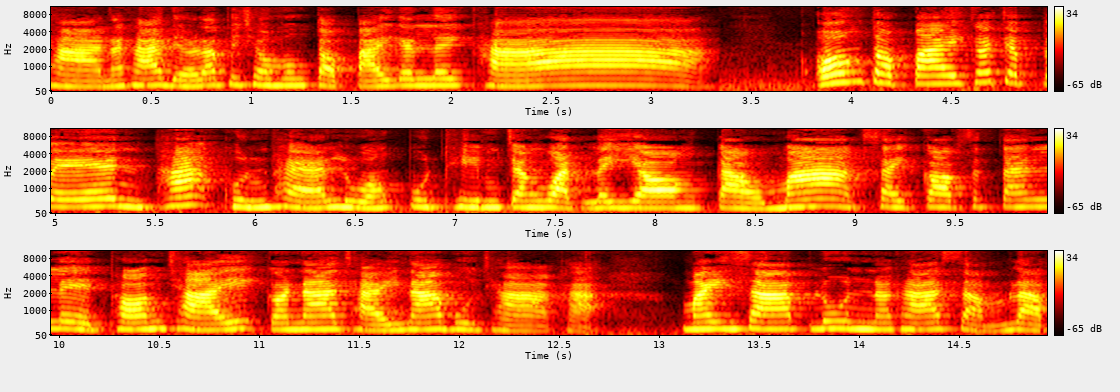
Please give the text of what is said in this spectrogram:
ชานะคะ เดี๋ยวเราไปชมองค์ต่อไปกันเลยค่ะ องค์ต่อไปก็จะเป็นพระขุนแผนหลวงปู่ทิม จังหวัดระยองเก่ามาก ใส่กรอบสแตนเลสพร้อมใช้ก็น่าใช้หน้าบูชาค่ะ ไม่ทราบรุ่นนะคะสำหรับ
